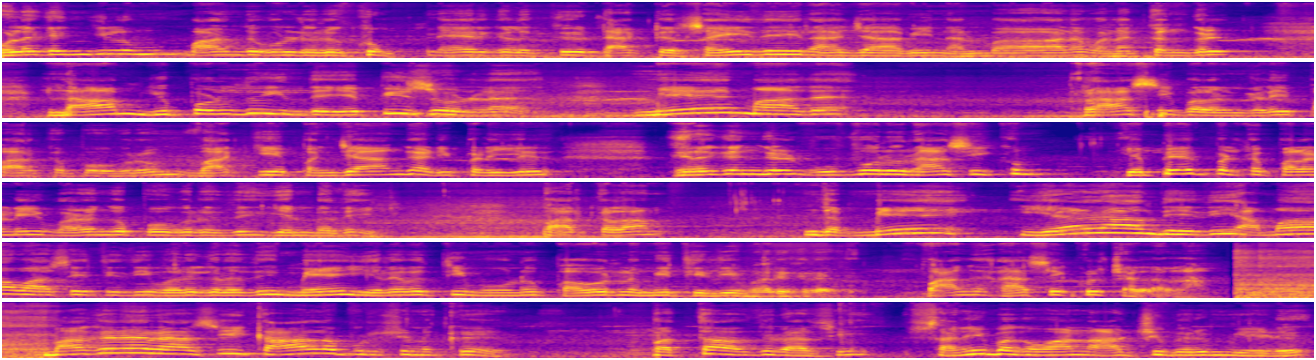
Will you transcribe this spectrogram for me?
உலகெங்கிலும் வாழ்ந்து கொண்டிருக்கும் நேயர்களுக்கு டாக்டர் சைதை ராஜாவின் அன்பான வணக்கங்கள். நாம் இப்பொழுது இந்த எபிசோடில் மே மாத ராசி பலன்களை பார்க்க போகிறோம். வாக்கிய பஞ்சாங்க அடிப்படையில் கிரகங்கள் ஒவ்வொரு ராசிக்கும் எப்பேற்பட்ட பலனை வழங்கப் போகிறது என்பதை பார்க்கலாம். இந்த மே ஏழாம் தேதி அமாவாசை திதி வருகிறது. மே இருபத்தி மூணு பௌர்ணமி திதி வருகிறது. வாங்க ராசிக்குள் செல்லலாம். மகர ராசி காலபுருஷனுக்கு பத்தாவது ராசி. சனி பகவான் ஆட்சி பெறும் வீடு.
